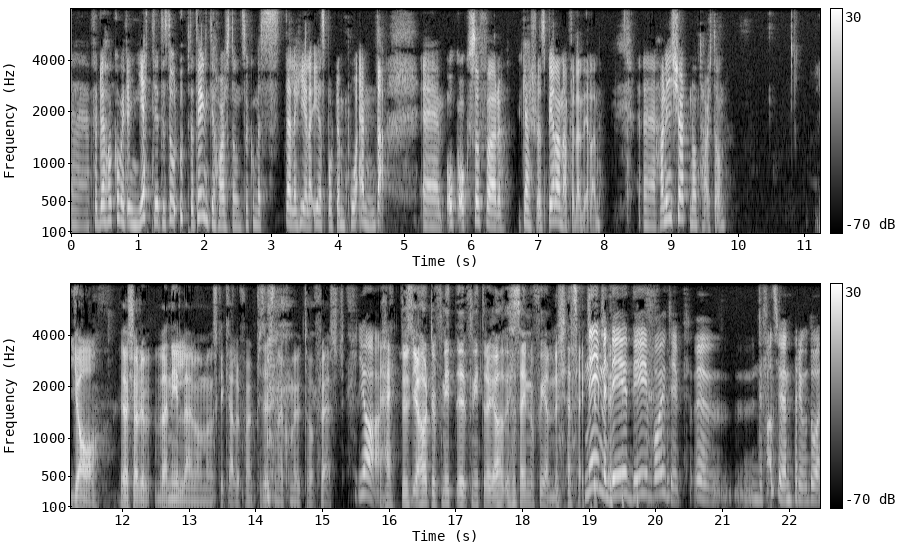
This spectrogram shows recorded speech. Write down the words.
Eh, för det har kommit en jätte, jättestor uppdatering till Hearthstone som kommer ställa hela e-sporten på ända. Eh, och också för casual-spelarna för den delen. Eh, har ni kört något Hearthstone? Ja, jag körde Vanilla eller vad man ska kalla det för. Precis när jag kom ut och var fräscht. Ja. Nej, du, jag har hört dig fnitt, äh, fnittra. Jag, jag säger nog fel nu känns säkert. Nej, men det, det var ju typ, eh, det fanns ju en period då,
